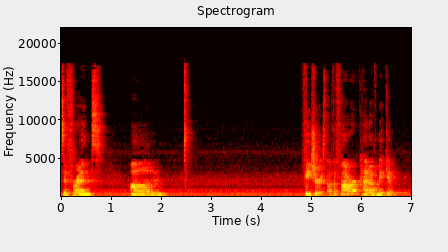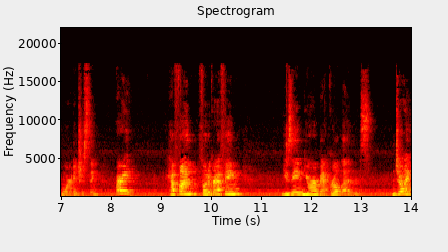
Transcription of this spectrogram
different um, features of the flower kind of make it more interesting. All right, have fun photographing using your macro lens. Enjoy!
